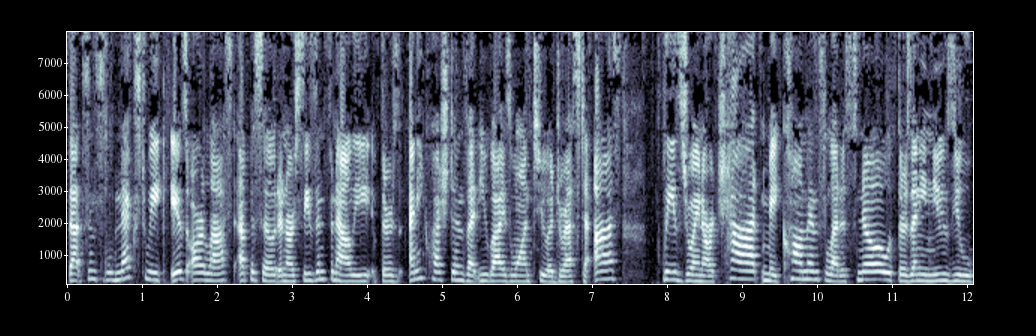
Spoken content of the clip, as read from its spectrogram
that since next week is our last episode and our season finale, if there's any questions that you guys want to address to us, please join our chat, make comments, let us know if there's any news you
